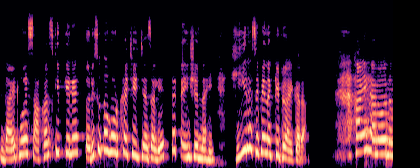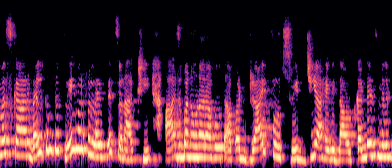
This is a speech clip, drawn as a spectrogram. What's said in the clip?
डाएटमुळे साखर स्किप केले तरी सुद्धा गोड खायची इच्छा झाली तर टेन्शन नाही. ही रेसिपी नक्की ट्राय करा. हाय हॅलो नमस्कार. Welcome to flavourful life with Sonakshi आज बनवणार आहोत आपण ड्राय फ्रूट स्वीट जी आहे without condensed milk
